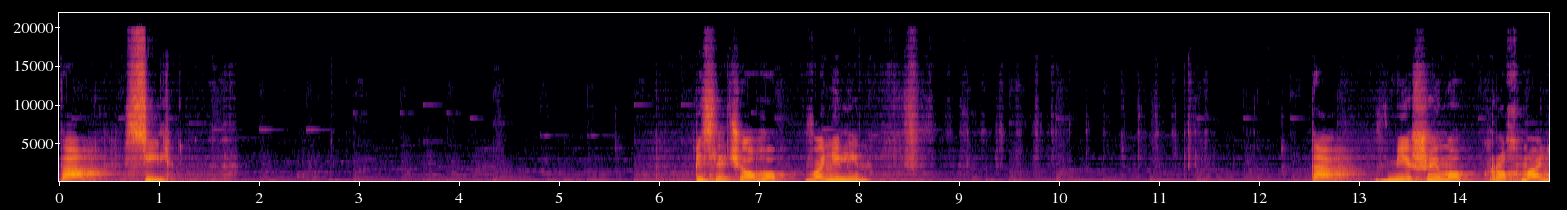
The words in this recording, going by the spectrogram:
та сіль. Після чого ванілін. Та вмішуємо крохмаль.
